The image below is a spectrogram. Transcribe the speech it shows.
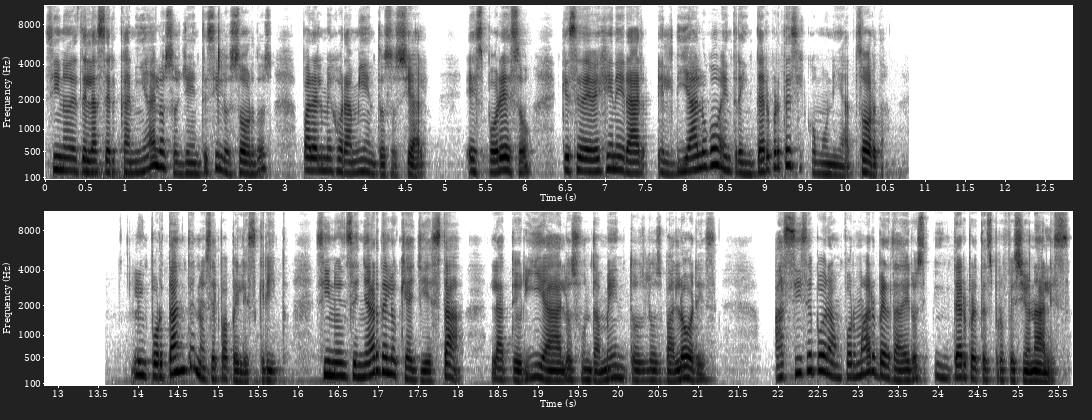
sino desde la cercanía de los oyentes y los sordos para el mejoramiento social. Es por eso que se debe generar el diálogo entre intérpretes y comunidad sorda. Lo importante no es el papel escrito, sino enseñar de lo que allí está, la teoría, los fundamentos, los valores. Así se podrán formar verdaderos intérpretes profesionales.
